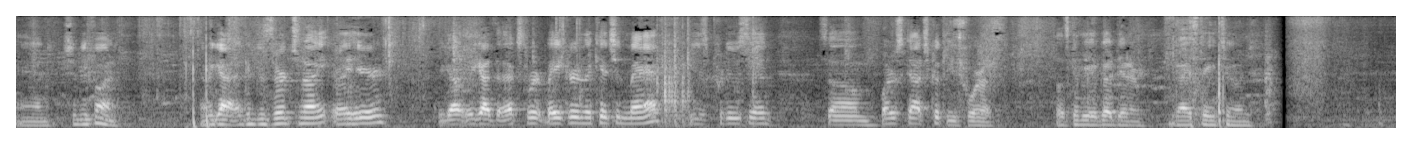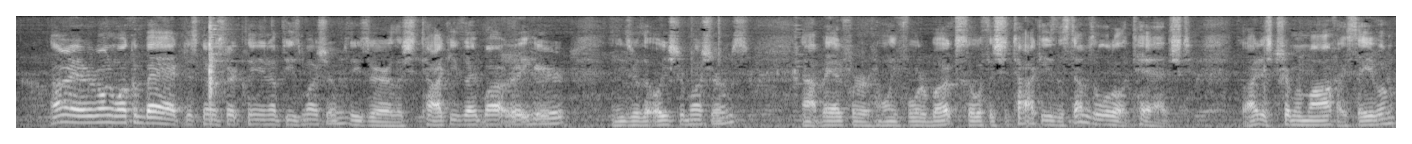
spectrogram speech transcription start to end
And should be fun. And we got a good dessert tonight right here. We got we got the expert baker in the kitchen, Matt. He's producing some butterscotch cookies for us. So it's gonna be a good dinner. You guys stay tuned. All right, everyone, welcome back. Just gonna start cleaning up these mushrooms. These are the shiitakes I bought right here. And these are the oyster mushrooms. Not bad for only four bucks. So with the shiitakes, the stem's a little attached. So I just trim them off, I save them.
